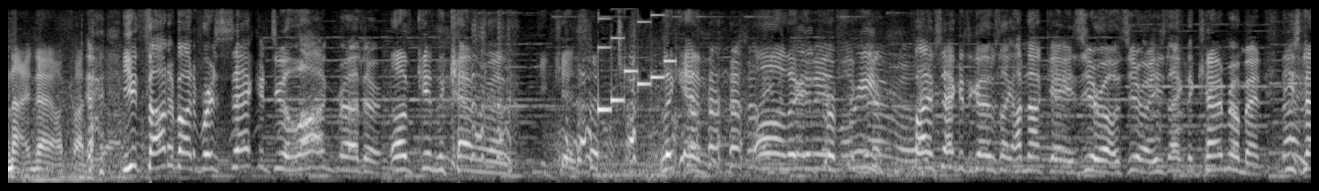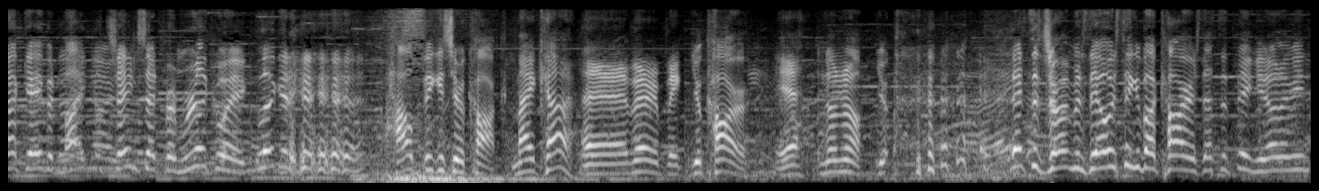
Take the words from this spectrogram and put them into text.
No, no, I can't. You thought about it for a second too long, brother. I'm giving the cameraman a fucking kiss. Look at him. Oh, look at him. for free. Five seconds ago, it was like, I'm not gay. Zero, zero. He's like the cameraman. He's not gay, but Michael changed that for him real quick. Look at him. How big is your cock? My car? Uh, very big. Your car? Yeah. No, no, no. Your That's the Germans. They always think about cars. That's the thing. You know what I mean?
